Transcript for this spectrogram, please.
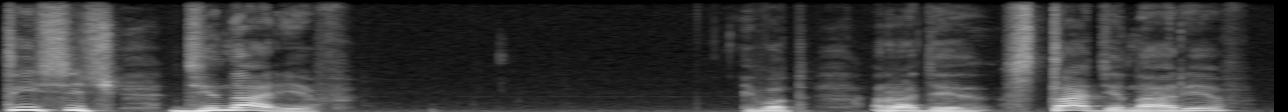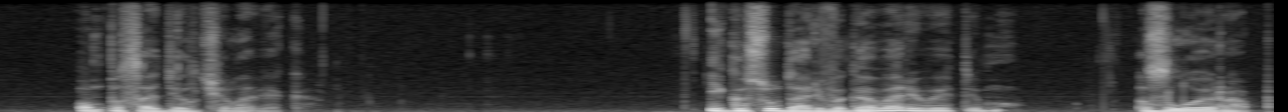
тысяч динариев. И вот ради 100 динариев он посадил человека. И государь выговаривает ему, злой раб,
